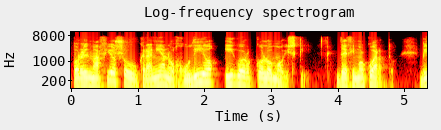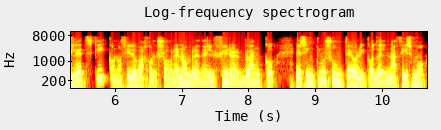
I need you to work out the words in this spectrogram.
por el mafioso ucraniano judío Igor Kolomoisky. Décimo cuarto. Biletsky, conocido bajo el sobrenombre del Führer blanco, es incluso un teórico del nazismo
